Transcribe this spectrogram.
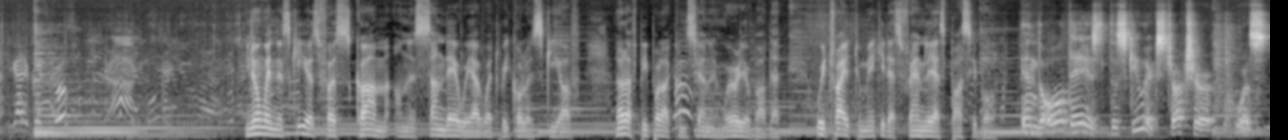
Matt, you got a good group? You know, when the skiers first come on a Sunday, we have what we call a ski off. A lot of people are concerned and worry about that. We try to make it as friendly as possible. In the old days, the ski week structure was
